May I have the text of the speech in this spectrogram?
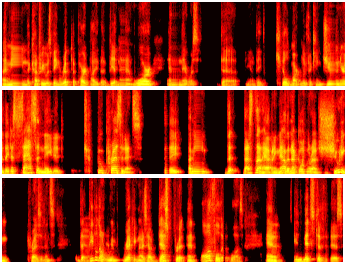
I mean, the country was being ripped apart by the Vietnam War, and there was the, you know, they killed Martin Luther King Jr. They'd assassinated two presidents. They, I mean, that that's not happening now. They're not going around shooting presidents. That yeah. people don't re- recognize how desperate and awful it was. And yeah. in the midst of this,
